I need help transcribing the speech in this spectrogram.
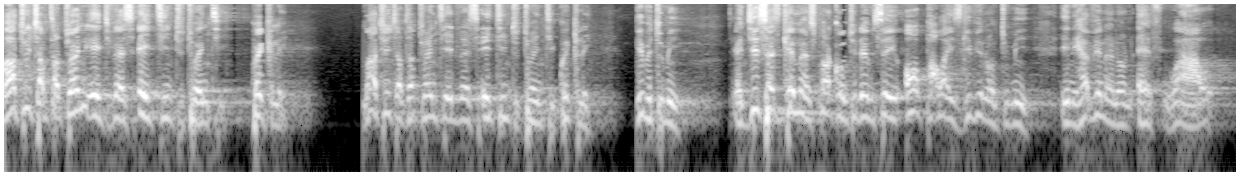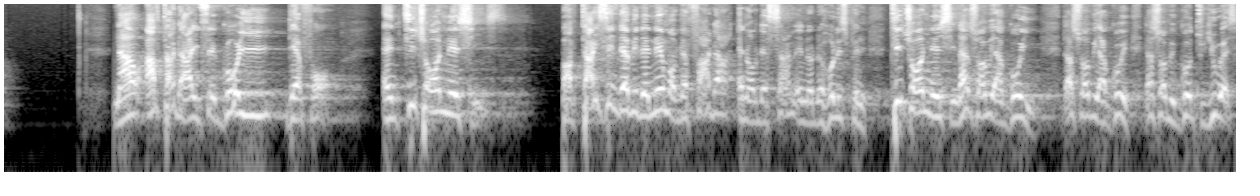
Matthew chapter 28, verse 18 to 20. Quickly. Matthew chapter 28, verse 18 to 20. Quickly. Give it to me. And Jesus came and spoke unto them, saying, All power is given unto me in heaven and on earth. Wow. Now, after that, he said, Go ye, therefore, and teach all nations, baptizing them in the name of the Father and of the Son and of the Holy Spirit. Teach all nations. That's why we are going. That's why we are going. That's why we go to US.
